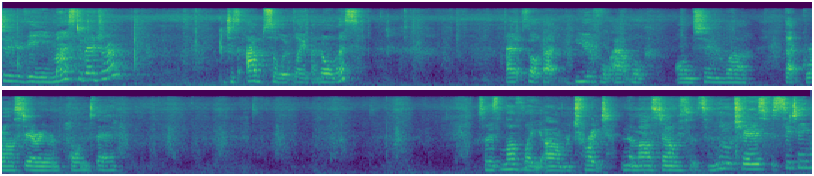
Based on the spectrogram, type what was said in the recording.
to the master bedroom, which is absolutely enormous. And it's got that beautiful outlook onto uh, that grassed area and pond there. So there's lovely um, retreat in the master with some little chairs for sitting,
